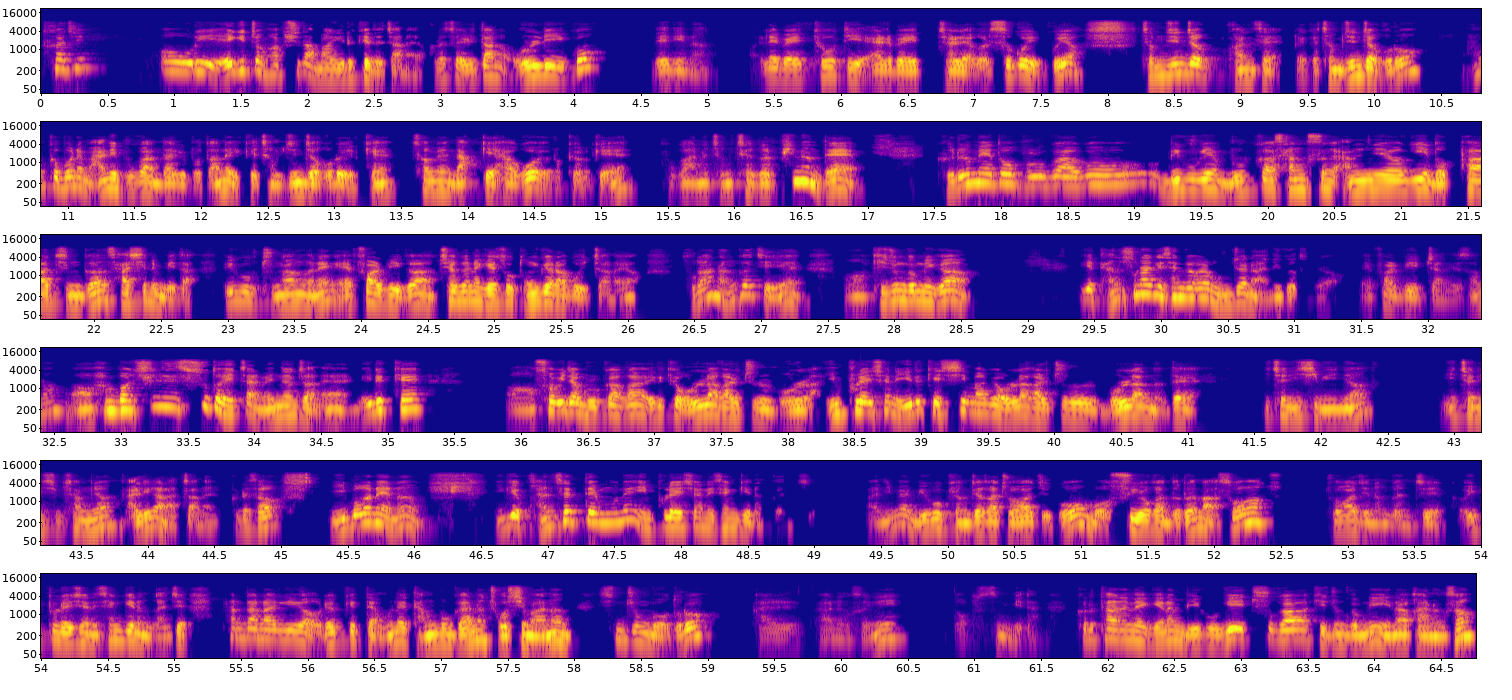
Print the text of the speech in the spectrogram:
어떡하지? 어, 우리 얘기 좀 합시다. 막 이렇게 되잖아요. 그래서 일단 올리고 내리는 엘리베이터, 디엘리베이터 전략을 쓰고 있고요. 점진적 관세, 그러니까 점진적으로 한꺼번에 많이 부과한다기보다는 이렇게 점진적으로 이렇게 처음에 낮게 하고 이렇게 이렇게 부과하는 정책을 피는데 그럼에도 불구하고 미국의 물가 상승 압력이 높아진 건 사실입니다. 미국 중앙은행 FRB가 최근에 계속 동결하고 있잖아요. 불안한 거지. 어, 기준금리가 이게 단순하게 생각할 문제는 아니거든요. FRB 입장에서는 어, 한번 실수도 했잖아요. 몇 년 전에 이렇게 어, 소비자 물가가 이렇게 올라갈 줄을 몰라. 인플레이션이 이렇게 심하게 올라갈 줄을 몰랐는데 2022년 2023년 난리가 났잖아요. 그래서 이번에는 이게 관세 때문에 인플레이션이 생기는 건지 아니면 미국 경제가 좋아지고 뭐 수요가 늘어나서 좋아지는 건지 인플레이션이 생기는 건지 판단하기가 어렵기 때문에 당분간은 조심하는 신중 모드로 갈 가능성이 높습니다. 그렇다는 얘기는 미국이 추가 기준금리 인하 가능성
